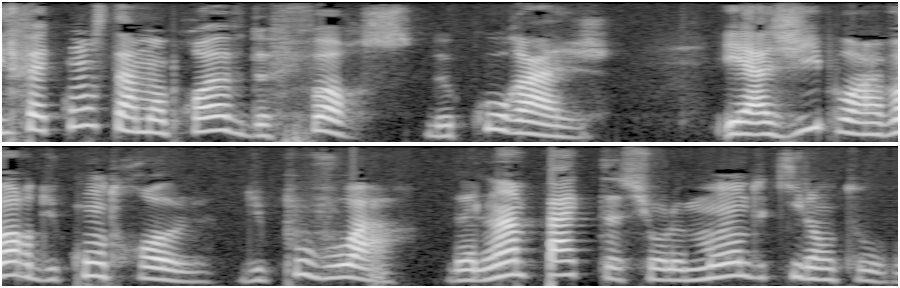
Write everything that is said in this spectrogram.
il fait constamment preuve de force, de courage, et agit pour avoir du contrôle, du pouvoir, de l'impact sur le monde qui l'entoure.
